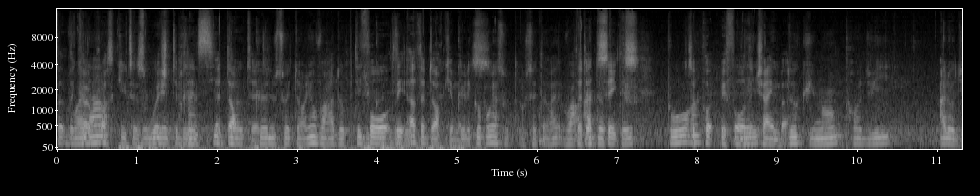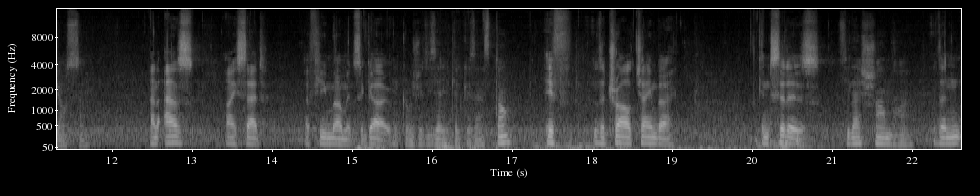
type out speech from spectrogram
that the Voilà co-prosecutors wish to be principe que adopted nous souhaiterions voir adopté for the other que les documents coprocureurs souhaiteraient voir that it seeks pour to put before les the chamber. documents produits à l'audience. And as I said a few moments ago, Et comme je disais il y a quelques instants, if the trial chamber considers si la Chambre the,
